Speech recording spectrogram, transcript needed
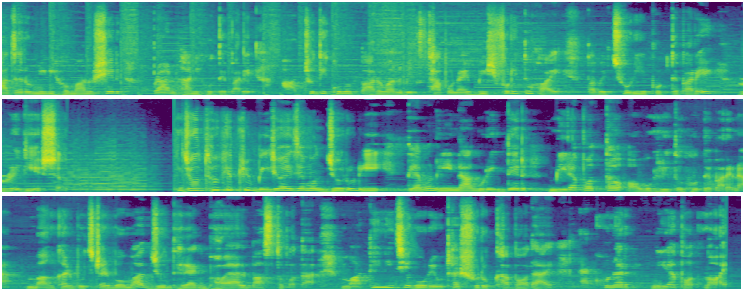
হাজারো নিরীহ মানুষের প্রাণহানি হতে পারে। আর যদি কোনো পারমাণবিক স্থাপনায় বিস্ফোরিত হয়, তবে ছড়িয়ে পড়তে পারে রেডিয়েশন। যুদ্ধক্ষেত্রে বিজয় যেমন জরুরি, তেমনি নাগরিকদের নিরাপত্তাও অবহেলিত হতে পারে না। বাংকার বুস্টার বোমা যুদ্ধের এক ভয়াল বাস্তবতা। মাটির নিচে গড়ে ওঠা সুরক্ষা বদায় এখন আর নিরাপদ নয়।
